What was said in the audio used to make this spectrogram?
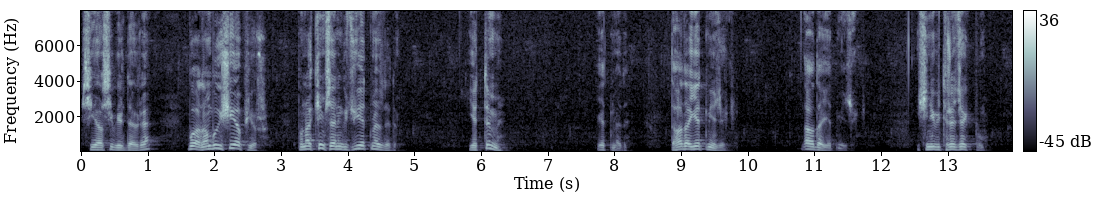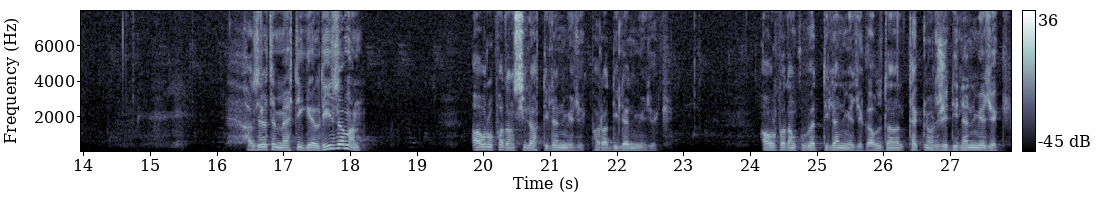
siyasi bir devre. Bu adam bu işi yapıyor. Buna kimsenin gücü yetmez dedim. Yetti mi? Yetmedi. Daha da yetmeyecek. Daha da yetmeyecek. İşini bitirecek bu. Hazreti Mehdi geldiği zaman Avrupa'dan silah dilenmeyecek, para dilenmeyecek. Avrupa'dan kuvvet dilenmeyecek, Avrupa'dan teknoloji dilenmeyecek.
